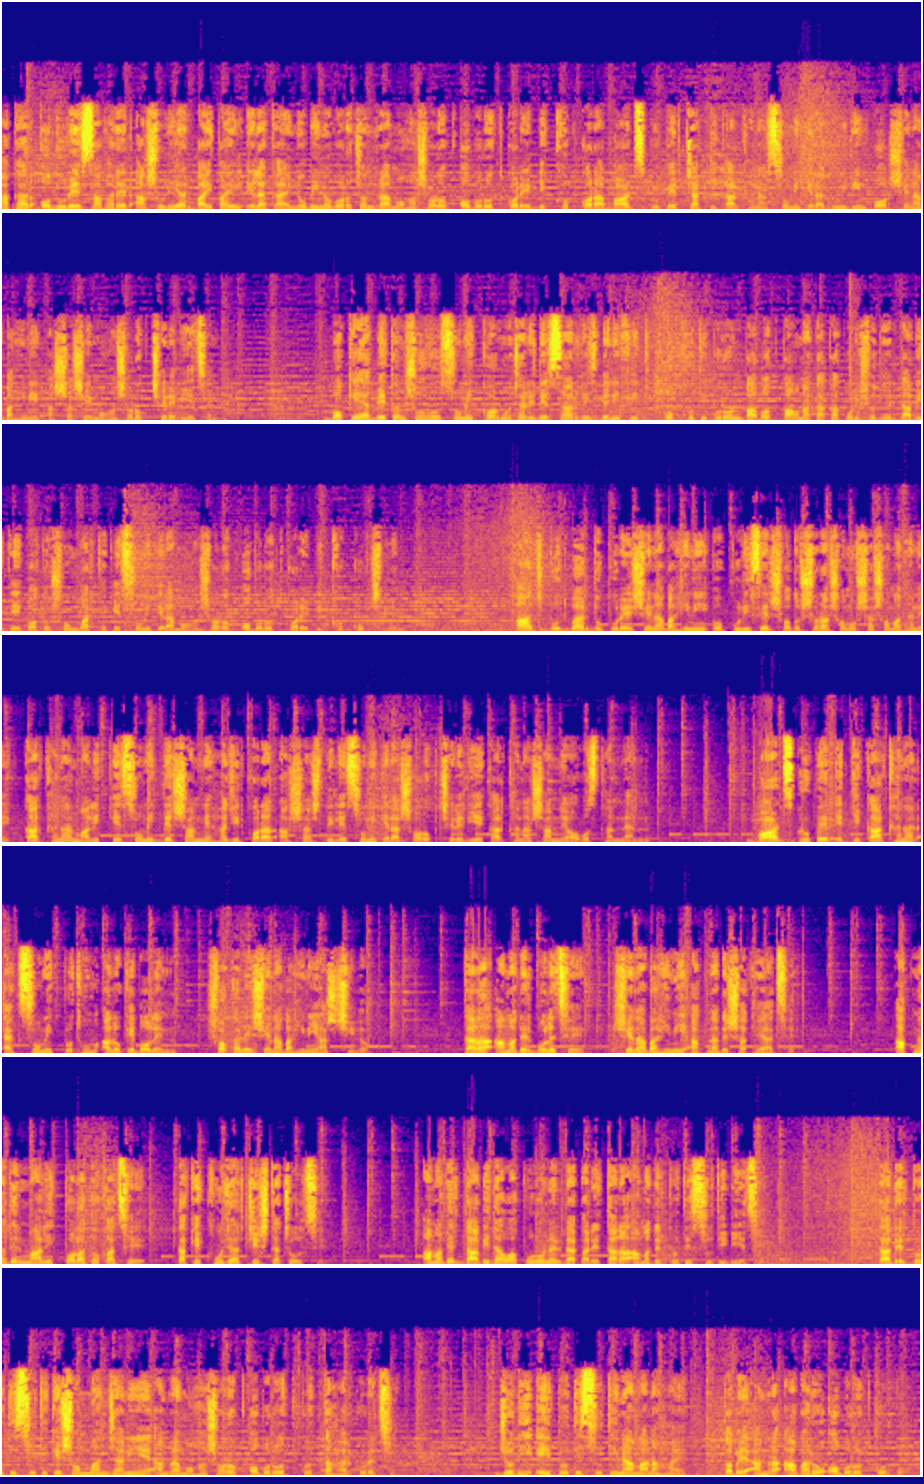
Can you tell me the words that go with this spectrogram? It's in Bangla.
ঢাকার অদূরে সাভারের আশুলিয়ার বাইপাইল এলাকায় নবীনগরচন্দ্রা মহাসড়ক অবরোধ করে বিক্ষোভ করা বার্ডস গ্রুপের চারটি কারখানার শ্রমিকেরা দুই দিন পর সেনাবাহিনীর আশ্বাসে মহাসড়ক ছেড়ে দিয়েছেন। বকেয়া বেতনসহ শ্রমিক কর্মচারীদের সার্ভিস বেনিফিট ও ক্ষতিপূরণ বাবদ পাওনা টাকা পরিশোধের দাবিতে গত সোমবার থেকে শ্রমিকেরা মহাসড়ক অবরোধ করে বিক্ষোভ করছিলেন। আজ বুধবার দুপুরে সেনাবাহিনী ও পুলিশের সদস্যরা সমস্যা সমাধানে কারখানার মালিককে শ্রমিকদের সামনে হাজির করার আশ্বাস দিলে শ্রমিকেরা সড়ক ছেড়ে দিয়ে কারখানার সামনে অবস্থান নেন। বার্ডস গ্রুপের একটি কারখানার এক শ্রমিক প্রথম আলোকে বলেন, সকালে সেনাবাহিনী আসছিল। তারা আমাদের বলেছে, সেনাবাহিনী আপনাদের সাথে আছে। আপনাদের মালিক পলাতক আছে, তাকে খোঁজার চেষ্টা চলছে। আমাদের দাবি দাওয়া পূরণের ব্যাপারে তারা আমাদের প্রতিশ্রুতি দিয়েছে। তাদের প্রতিশ্রুতিকে সম্মান জানিয়ে আমরা মহাসড়ক অবরোধ প্রত্যাহার করেছি। যদি এই প্রতিশ্রুতি না মানা হয়, তবে আমরা আবারও অবরোধ করব।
